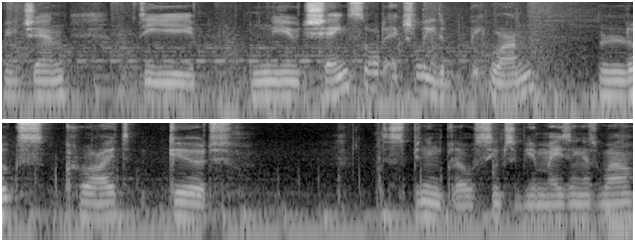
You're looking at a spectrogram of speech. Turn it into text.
regen. The new chainsaw, actually the big one, looks quite good. The spinning blow seems to be amazing as well.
